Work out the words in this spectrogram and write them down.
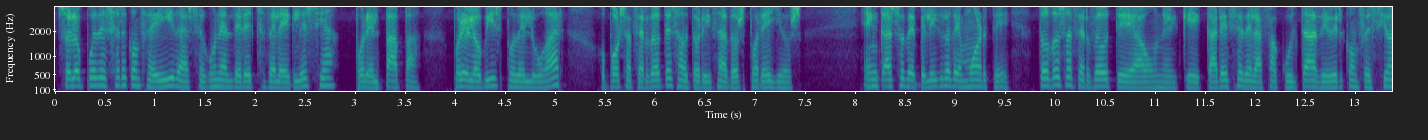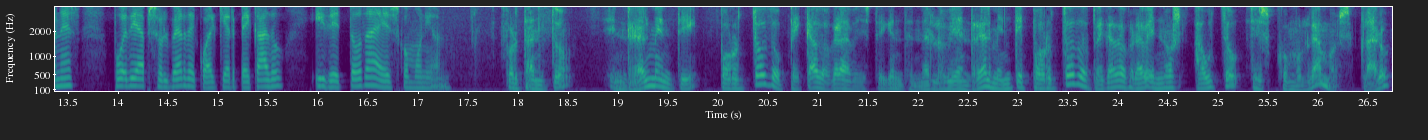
sólo puede ser concedida según el derecho de la Iglesia por el Papa, por el obispo del lugar o por sacerdotes autorizados por ellos. En caso de peligro de muerte, todo sacerdote, aun el que carece de la facultad de oír confesiones, puede absolver de cualquier pecado y de toda excomunión. Por tanto, realmente, por todo pecado grave, esto hay que entenderlo bien, realmente por todo pecado grave nos autoexcomulgamos. Claro,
